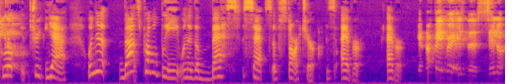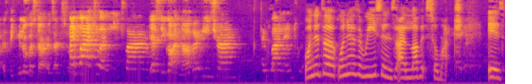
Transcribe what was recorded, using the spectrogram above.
Gro- Tri- yeah, one of that's probably one of the best sets of starters ever, ever. yeah, my favorite is the Sinnoh, is the Unova starters actually. I ran into a Heatran. Yes, you got another Heatran. I ran into it. One of the one of the reasons I love it so much is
